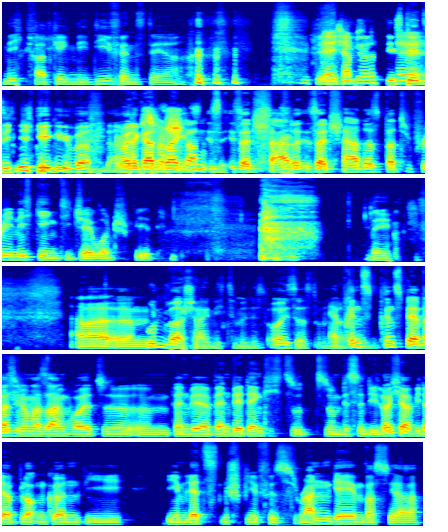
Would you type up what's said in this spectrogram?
Nicht gerade gegen die Defense der. der Ja, ich hab's, Steelers. die äh, stehen sich nicht gegenüber. Ich wollte gerade sagen, es ist, ist, halt schade, ist halt schade, dass Butterfree nicht gegen TJ Watt spielt. Nee, Aber ähm, unwahrscheinlich zumindest. Äußerst Ja, unwahrscheinlich. Prinz, prinzipiell, was ich nochmal sagen wollte, ähm, wenn wir, wenn wir, denke ich, so, so ein bisschen die Löcher wieder blocken können, wie, wie im letzten Spiel fürs Run-Game, was ja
